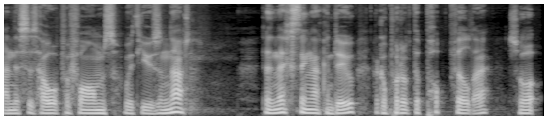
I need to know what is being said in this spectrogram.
and this is how it performs with using that. The next thing I can do, I can put up the pop filter, so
